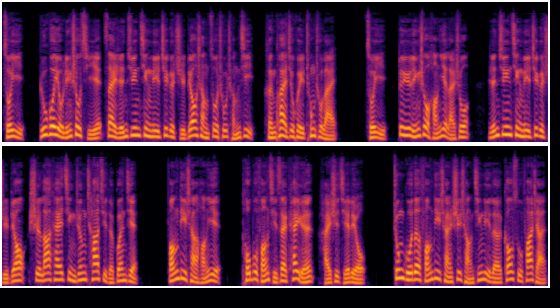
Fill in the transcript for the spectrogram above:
所以，如果有零售企业在人均净利这个指标上做出成绩，很快就会冲出来。所以，对于零售行业来说，人均净利这个指标是拉开竞争差距的关键。房地产行业，头部房企在开源还是节流？中国的房地产市场经历了高速发展，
